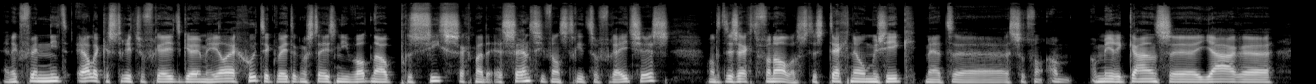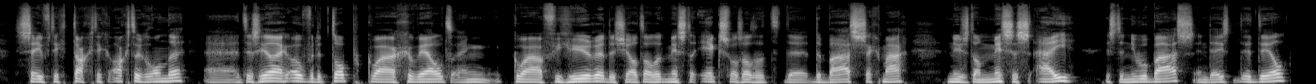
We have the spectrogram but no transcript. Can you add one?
En ik vind niet elke Streets of Rage game heel erg goed. Ik weet ook nog steeds niet wat nou precies zeg maar, de essentie van Streets of Rage is. Want het is echt van alles. Het is techno-muziek met uh, een soort van Amerikaanse jaren 70, 80 achtergronden. Uh, het is heel erg over de top qua geweld en qua figuren. Dus je had altijd Mr. X, was altijd de, de baas, zeg maar. nu is het dan Mrs. I is de nieuwe baas in deze, dit deel.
